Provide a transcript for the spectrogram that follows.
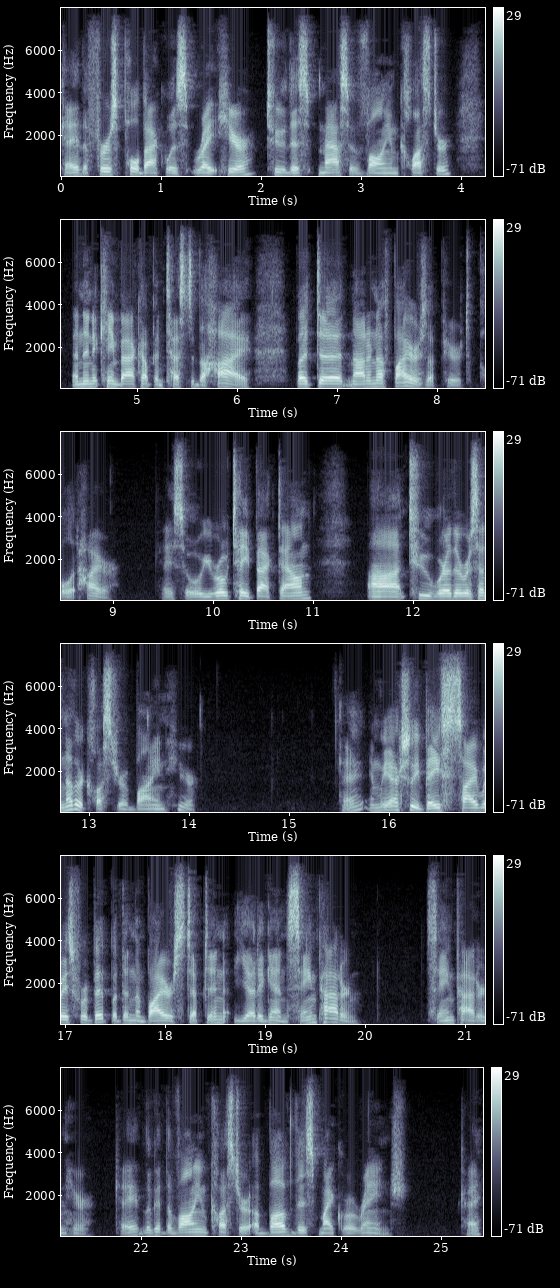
Okay, the first pullback was right here to this massive volume cluster, and then it came back up and tested the high, but uh, not enough buyers up here to pull it higher. Okay, so we rotate back down uh, to where there was another cluster of buying here. Okay, and we actually based sideways for a bit, but then the buyer stepped in yet again. Same pattern, same pattern here. Okay, look at the volume cluster above this micro range. Okay,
